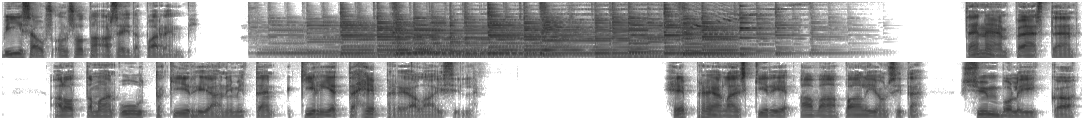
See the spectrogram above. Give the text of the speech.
Viisaus on sota-aseita parempi. Tänään päästään aloittamaan uutta kirjaa, nimittäin kirjettä hebrealaisille. Hebrealaiskirje avaa paljon sitä symboliikkaa,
